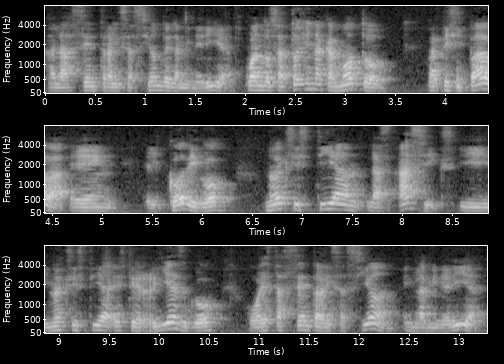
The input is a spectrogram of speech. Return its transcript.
a la centralización de la minería. Cuando Satoshi Nakamoto participaba en el código, no existían las ASICs y no existía este riesgo o esta centralización en la minería.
